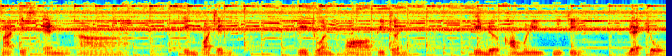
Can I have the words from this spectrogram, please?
But is an uh, important return for people in the community that show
